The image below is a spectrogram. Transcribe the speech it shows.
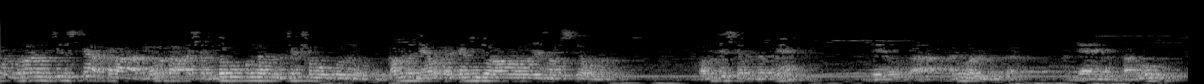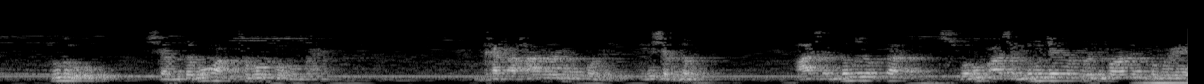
మంత్రాన్ని ఉచ్చరిస్తే అక్కడ ఆ దేవత ఆ శబ్ద రూపంగా ప్రత్యక్షం అవుతుంది కాబట్టి దేవత ఎక్కడి నుంచో రావడం అనే సమస్య ఉండదు. కాబట్టి శబ్దమే దేవత అని అడుగుతారు అంటే ఆయన అంటారు చూడు శబ్దము అర్థము ఉన్నాయి. ఘట అనుకోండి ఇది శబ్దం ఆ శబ్దము యొక్క స్వరూప ఆ శబ్దము చేత ప్రతిపాదింపబడే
